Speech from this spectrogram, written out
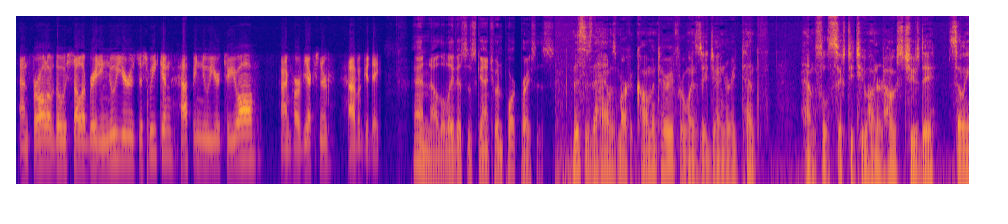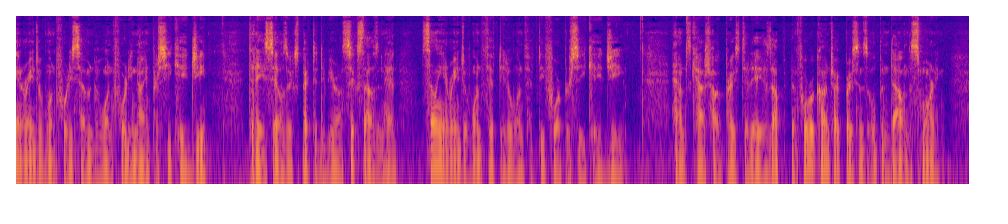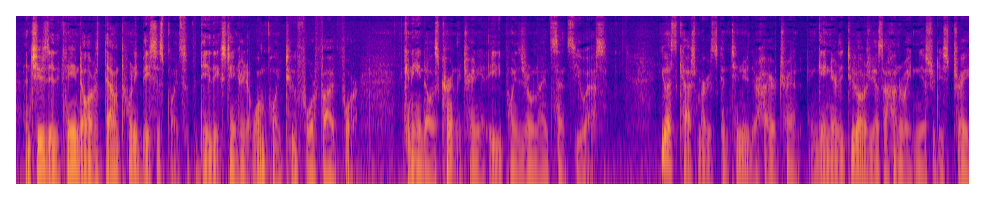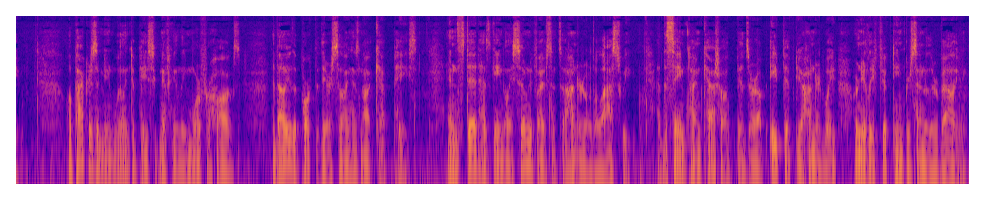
And for all of those celebrating New Year's this weekend, Happy New Year to you all. I'm Harvey Exner. Have a good day. And now the latest Saskatchewan pork prices. This is the hams market commentary for Wednesday, January 10th. Ham sold 6,200 hogs Tuesday, selling in a range of 147 to 149 per ckg. Today's sales are expected to be around 6,000 head, selling in a range of 150 to 154 per ckg. Ham's cash hog price today is up, and forward contract prices opened down this morning. On Tuesday, the Canadian dollar was down 20 basis points with the daily exchange rate at 1.2454. The Canadian dollar is currently trading at 80.09 cents US. U.S. cash markets continued their higher trend and gained nearly $2 US a hundredweight in yesterday's trade. While packers have been willing to pay significantly more for hogs, the value of the pork that they are selling has not kept pace, and instead has gained only 75 cents a hundred over the last week. At the same time, cash hog bids are up 8.50 a hundredweight, or nearly 15% of their value.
